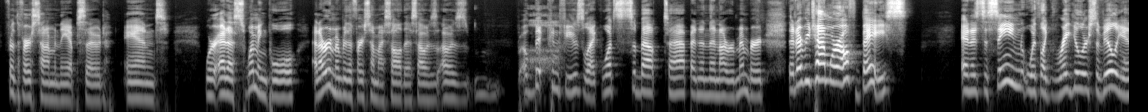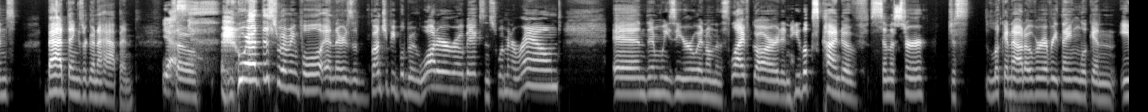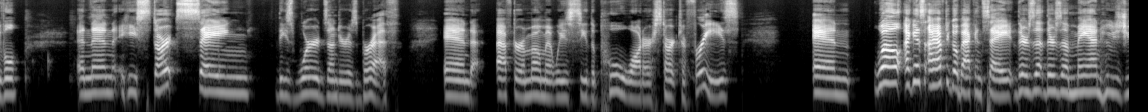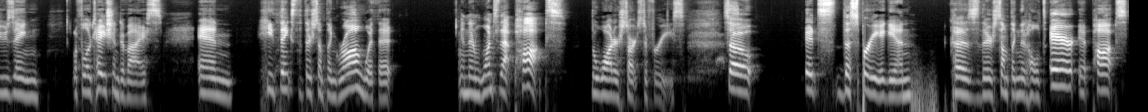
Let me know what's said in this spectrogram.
for the first time in the episode, and we're at a swimming pool and I remember the first time I saw this, I was I was a bit confused, like what's about to happen, and then I remembered that every time we're off base, and it's a scene with like regular civilians, bad things are going to happen. Yes. So we're at the swimming pool, and there's a bunch of people doing water aerobics and swimming around. And then we zero in on this lifeguard, and he looks kind of sinister, just looking out over everything, looking evil and then he starts saying these words under his breath and after a moment we see the pool water start to freeze. And well i guess i have to go back and say there's a there's a man who's using a flotation device and he thinks that there's something wrong with it. And then once that pops the water starts to freeze. So it's the spree again because there's something that holds air, it pops,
